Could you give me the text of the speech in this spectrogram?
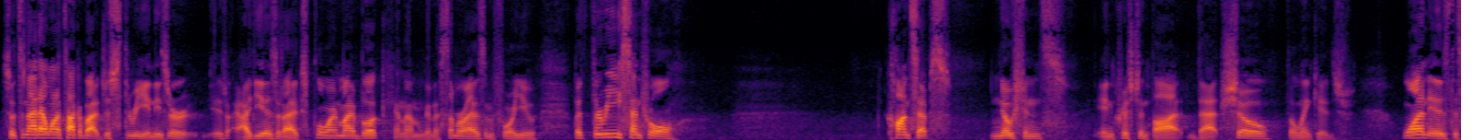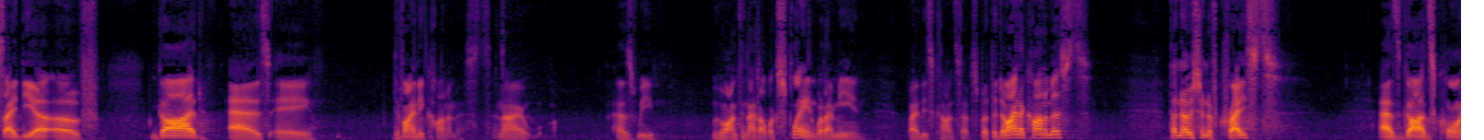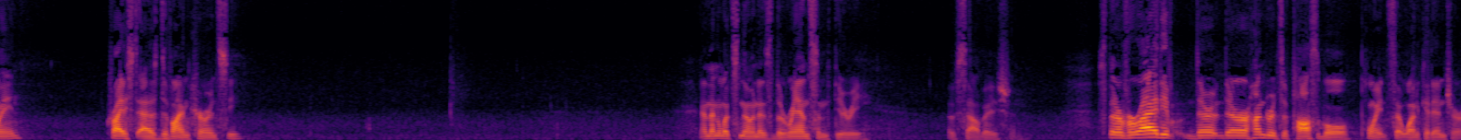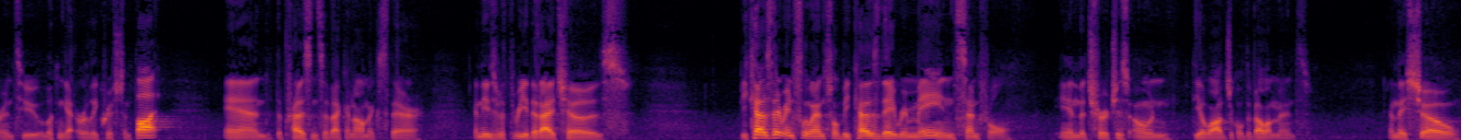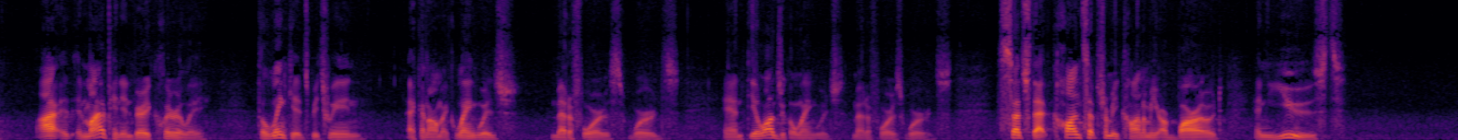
So tonight I want to talk about just three, and these are ideas that I explore in my book, and I'm going to summarize them for you. But three central concepts, notions in Christian thought that show the linkage. One is this idea of God as a divine economist. And I, as we move on tonight, I'll explain what I mean by these concepts. But the divine economist, the notion of Christ as God's coin, Christ as divine currency, and then what's known as the ransom theory of salvation. So there are a variety of, there, there are hundreds of possible points that one could enter into looking at early Christian thought and the presence of economics there. And these are three that I chose because they're influential, because they remain central in the church's own theological development. And they show, in my opinion, very clearly the linkage between economic language, metaphors, words, and theological language, metaphors, words. such that concepts from economy are borrowed and used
